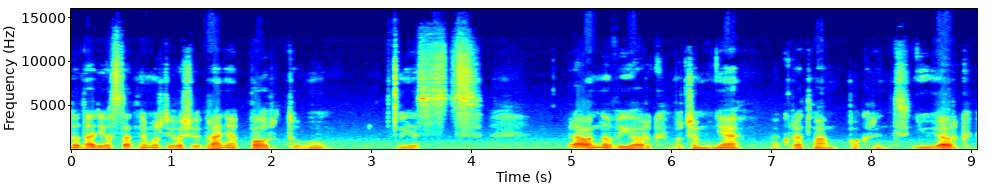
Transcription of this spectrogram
dodali ostatnio możliwość wybrania portu. Jest... Brałem Nowy Jork, bo czemu nie? Akurat mam okręt New York.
